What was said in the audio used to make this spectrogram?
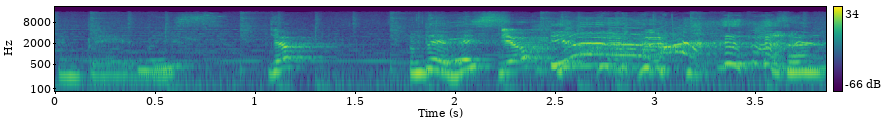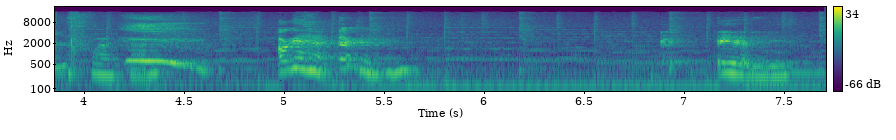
en bebis. ja. En bebis. Ja. Jag Okej, okej. Älg.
